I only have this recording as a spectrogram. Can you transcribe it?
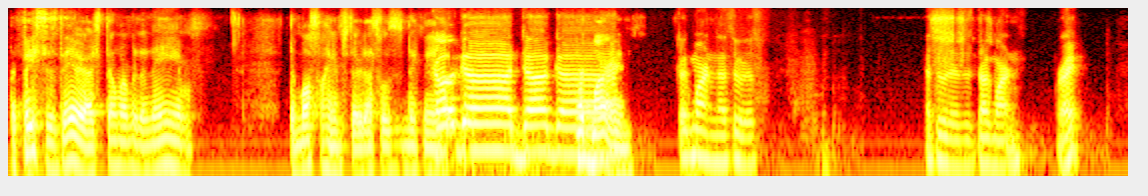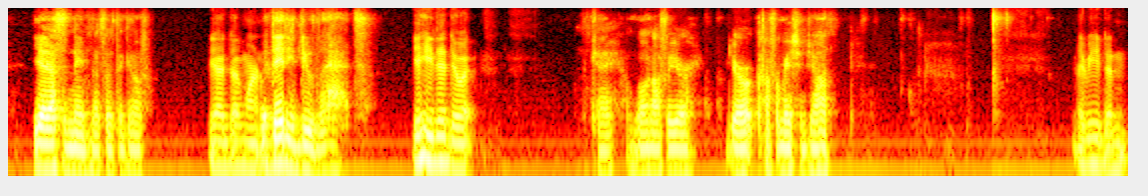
the face is there. I still remember the name. The Muscle Hamster. That's what his nickname. Doug. Uh, Doug. Uh, Doug Martin. Doug Martin. That's who it is. That's who it is. It's Doug Martin, right? Yeah, that's his name. That's what I'm thinking of. Yeah, Doug Martin. But did he do that? Yeah, he did do it. Okay, I'm going off of your your confirmation, John. Maybe he didn't.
